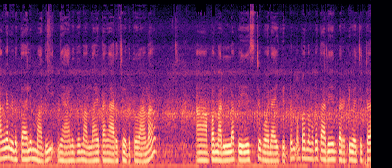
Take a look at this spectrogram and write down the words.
അങ്ങനെ എടുത്താലും മതി. ഞാനിത് നന്നായിട്ട് അങ്ങ് അരച്ചെടുത്തതാണ്. അപ്പം നല്ല പേസ്റ്റ് പോലെ ആയി കിട്ടും. അപ്പം നമുക്ക് തലയിൽ പുരട്ടി വെച്ചിട്ട്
